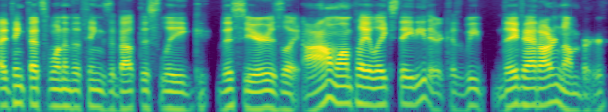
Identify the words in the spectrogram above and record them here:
I think that's one of the things about this league this year is like I don't want to play Lake State either because we they've had our number.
